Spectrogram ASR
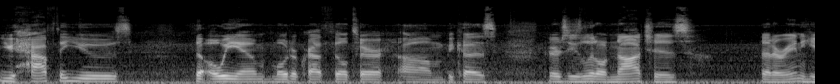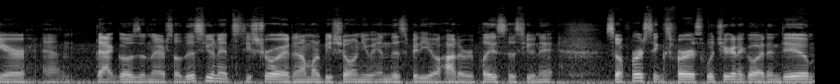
You have to use the OEM Motorcraft filter um, because there's these little notches that are in here, and that goes in there. So this unit's destroyed, and I'm going to be showing you in this video how to replace this unit. So first things first, what you're going to go ahead and do,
